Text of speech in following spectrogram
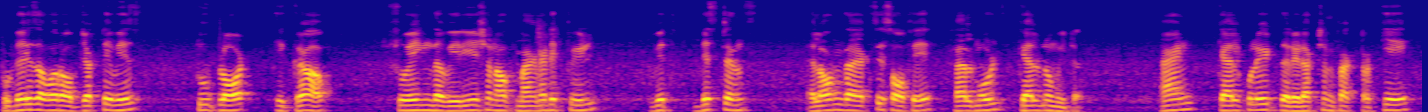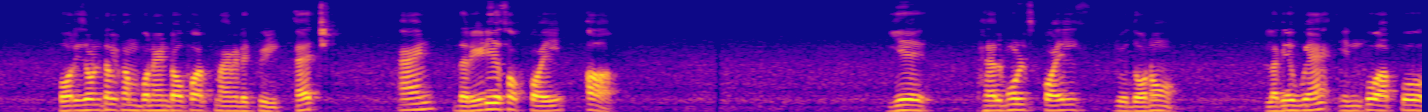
Today's our objective is to plot a graph showing the variation of magnetic field with distance along the axis of a Helmholtz galvanometer and calculate the reduction factor K, horizontal component of earth magnetic field H and the radius of coil R. ये हेलमोल्ड्स कॉइल्स जो दोनों लगे हुए हैं इनको आपको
